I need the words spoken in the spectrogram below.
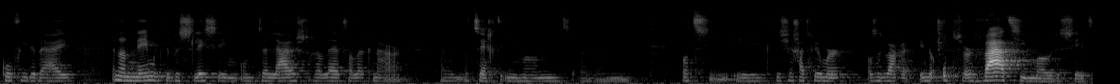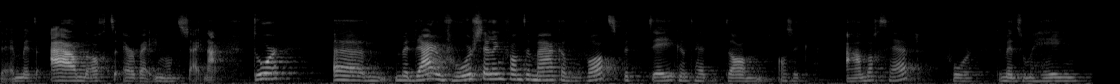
koffie erbij. En dan neem ik de beslissing om te luisteren letterlijk naar wat zegt iemand, wat zie ik. Dus je gaat veel meer als het ware in de observatiemodus zitten en met aandacht er bij iemand zijn. Nou, door um, me daar een voorstelling van te maken, wat betekent het dan als ik aandacht heb voor de mensen om me heen,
